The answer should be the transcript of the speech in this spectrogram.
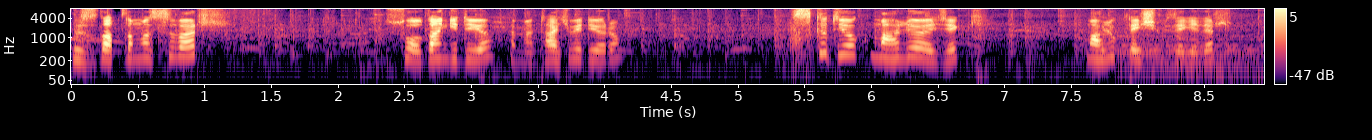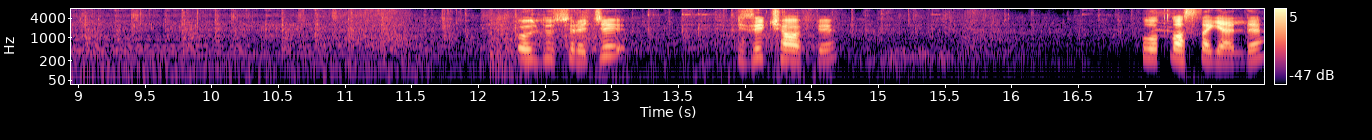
Hızlı atlaması var. Soldan gidiyor. Hemen takip ediyorum. Sıkıntı yok. Mahluk ölecek. Mahluk da işimize gelir. Öldüğü sürece bize kafi. Bloodlust da geldi.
